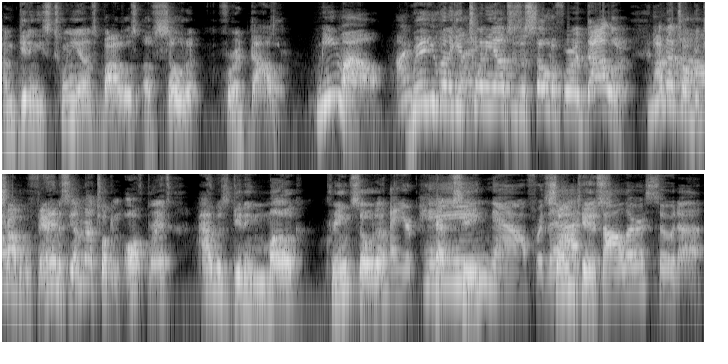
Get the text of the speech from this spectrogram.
I'm getting these 20 ounce bottles of soda for a dollar." Meanwhile, I'm Where are you gonna get like, 20 ounces of soda for a dollar? I'm not talking tropical fantasy. I'm not talking off brands. I was getting mug cream soda. And you're paying Pepsi, now for that Sunkist. dollar soda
